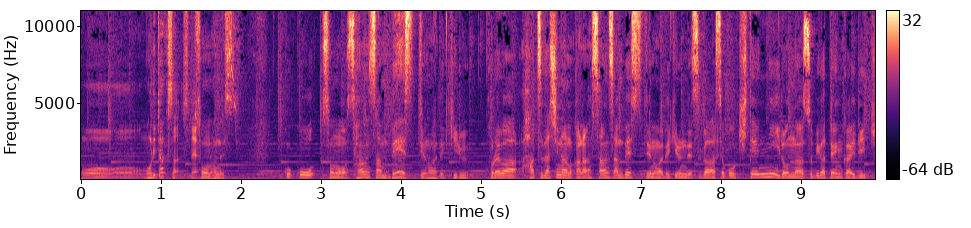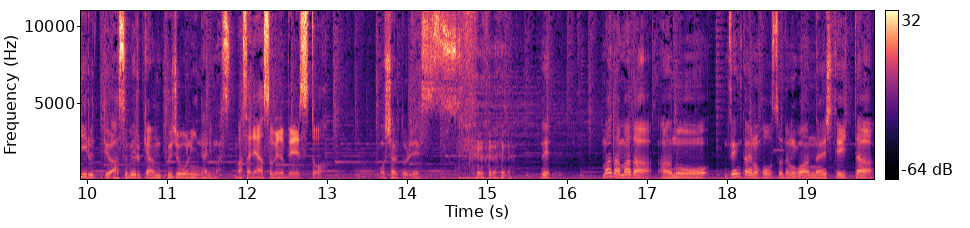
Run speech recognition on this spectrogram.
おお盛りだくさんですね。そうなんです。ここその三三ベースっていうのができる。これは初出しなのかな？三三ベースっていうのができるんですがそこを起点にいろんな遊びが展開できるっていう遊べるキャンプ場になります。まさに遊びのベースとおっしゃる通りです。でまだまだあの前回の放送でもご案内していた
